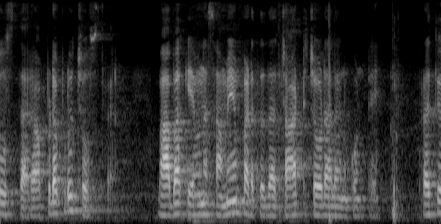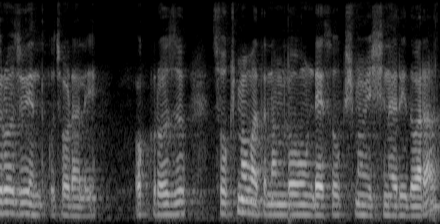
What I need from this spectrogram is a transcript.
చూస్తారు. అప్పుడప్పుడు చూస్తారు. బాబాకి ఏమైనా సమయం పడుతుందా చాట్ చూడాలనుకుంటే? ప్రతిరోజు ఎందుకు చూడాలి? ఒక్కరోజు సూక్ష్మవతనంలో ఉండే సూక్ష్మ మిషనరీ ద్వారా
